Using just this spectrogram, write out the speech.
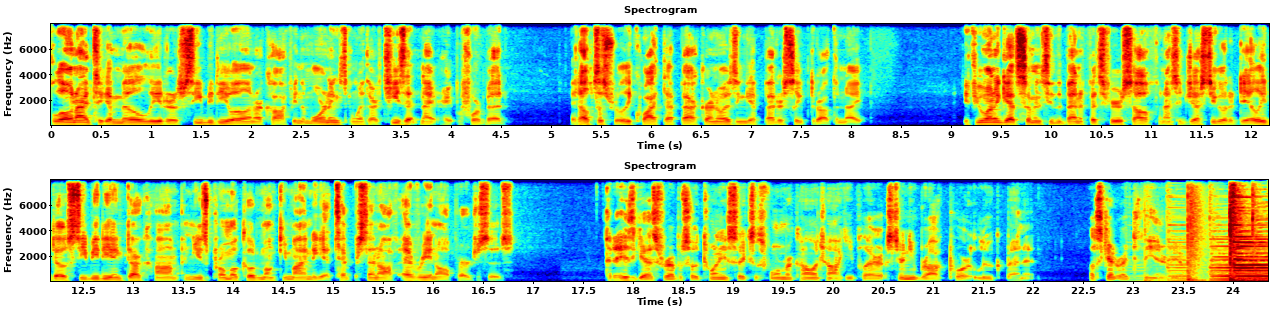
Flo and I take a milliliter of CBD oil in our coffee in the mornings and with our teas at night right before bed. It helps us really quiet that background noise and get better sleep throughout the night. If you want to get some and see the benefits for yourself, then I suggest you go to dailydosecbdinc.com and use promo code MonkeyMind to get 10% off every and all purchases. Today's guest for episode 26 is former college hockey player at SUNY Brockport, Luke Bennett. Let's get right to the interview.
